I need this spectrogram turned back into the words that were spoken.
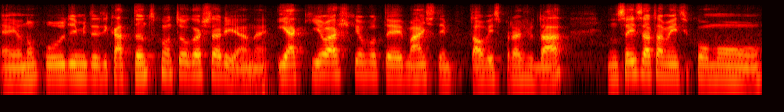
é, eu não pude me dedicar tanto quanto eu gostaria, né? E aqui eu acho que eu vou ter mais tempo, talvez, para ajudar. Não sei exatamente como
